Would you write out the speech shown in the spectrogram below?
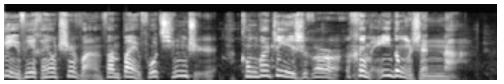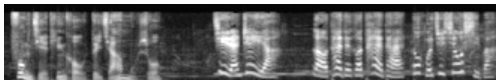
贵妃还要吃晚饭、拜佛请旨，恐怕这时候还没动身呢。凤姐听后对贾母说：“既然这样，老太太和太太都回去休息吧，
